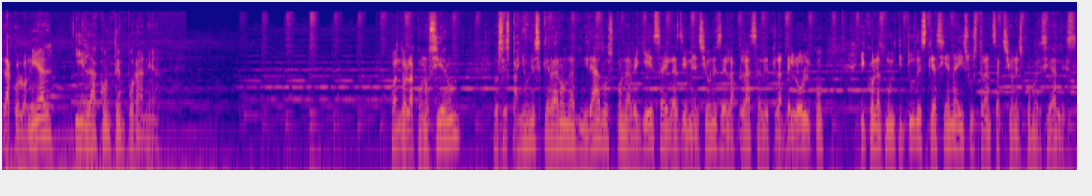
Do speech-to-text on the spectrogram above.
la colonial y la contemporánea. Cuando la conocieron, los españoles quedaron admirados con la belleza y las dimensiones de la plaza de Tlatelolco y con las multitudes que hacían ahí sus transacciones comerciales.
